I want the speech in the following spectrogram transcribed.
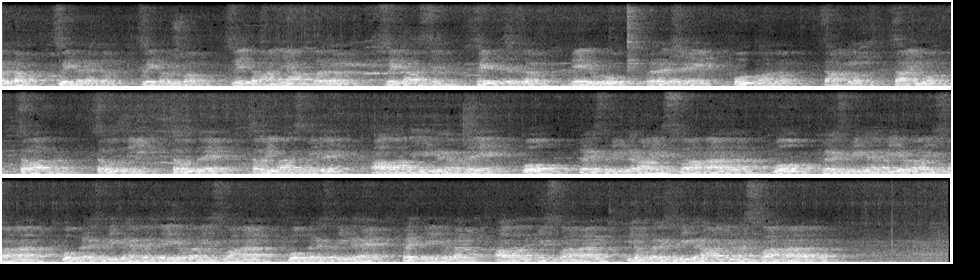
वरदं श्वेतगन्धं श्वेतपुष्पं श्वेतमाल्याम्बरं श्वेतास्यं, श्वेतचत्रं, मेरुः, प्रदक्षिणे, पूर्वागं, साङ्गं, सायुगं सवागं समुद्रे समुद्रे सपरिवारसमेते आवामये गृहमण्डले ॐ बृहस्पतिग्रहाय स्वाहा ॐ बृहस्पतिग्रह अभिदेवताय स्वाहा ॐ बृहस्पतिग्रह प्रत्ययदेवताय स्वाहा। भो सरस्वतीगृह प्रत्येवताम् आवादने स्वाहा। इदं सरस्वतीगृह स्वाहा।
